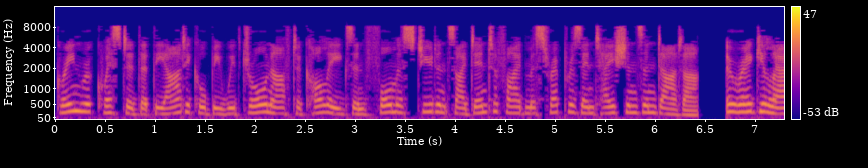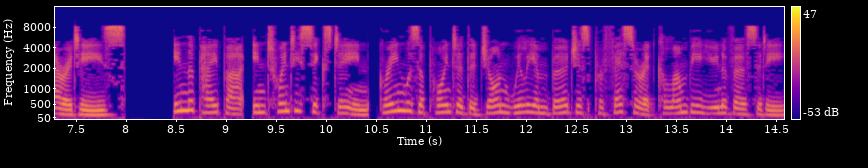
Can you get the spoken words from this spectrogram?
Green requested that the article be withdrawn after colleagues and former students identified misrepresentations and data irregularities in the paper, in 2016, Green was appointed the John William Burgess Professor at Columbia University.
